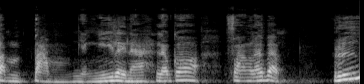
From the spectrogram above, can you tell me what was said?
ต่ำๆอย่างนี้เลยนะ แล้วก็ฟังแล้วแบบรื่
